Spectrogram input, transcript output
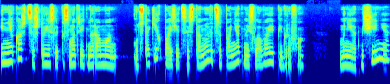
И мне кажется, что если посмотреть на роман вот с таких позиций становятся понятные слова эпиграфа «Мне отмщение,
